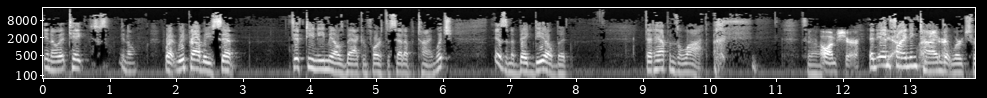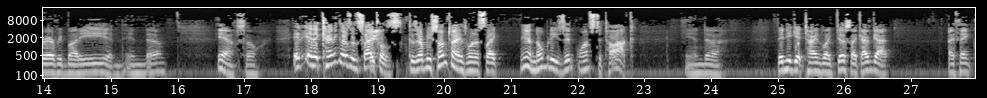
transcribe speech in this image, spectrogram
you know it takes you know what we probably sent fifteen emails back and forth to set up a time, which isn't a big deal, but that happens a lot. so Oh, I'm sure. and and Yeah, finding time sure. that works for everybody and and um, yeah so and, and it kind of goes in cycles because there'll be sometimes when it's like yeah nobody's it wants to talk and uh, then you get times like this like I've got I think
